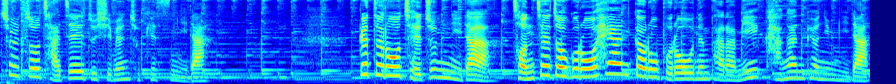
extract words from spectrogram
출조 자제해 주시면 좋겠습니다. 끝으로 제주입니다. 전체적으로 해안가로 불어오는 바람이 강한 편입니다.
